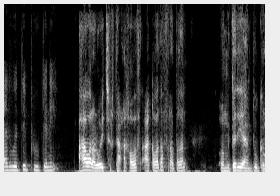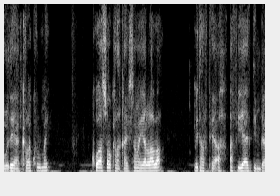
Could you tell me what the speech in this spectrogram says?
aada waday buuggani haa walaal way jirtaa caqabado fara badan oo muddadii aan buugga waday aan kala kulmay kuwaasoo kala qaybsamaya laba mid hortee ah af iyo adinba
